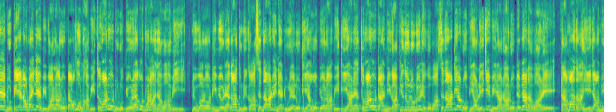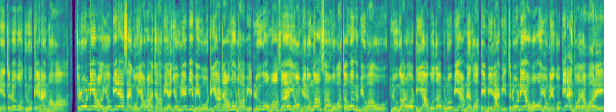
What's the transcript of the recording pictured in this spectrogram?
နဲ့အတူတရက်လောက်လိုက်လဲပေးပါလားလို့တောင်းဆိုလာပြီးသူမတို့အတူတူမျိုးထဲကိုထွက်လာကြပါပြီ။လူကတော့ဒီမျိုးထဲကသူတွေကစစ်သားတွေနဲ့တူတယ်လို့ဒီဟာကိုပြောလာပြီးဒီဟာလည်းသူမတို့တိုင်းပြည်ကပြည်သူလူထုတွေကိုပါစစ်သားတယောက်လိုဖြစ်အောင်လေ့ကျင့်ပေးထားတာလို့ပြောပြလာပါတယ်။ဒါမှသာအရေးကြောင်းဖြစ်ရင်သူတို့ကိုသူတို့ကဲနိုင်မှာပါ။သူတို့နှစ်ယောက်အယုတ်ပြည့်တဲ့ဆိုင်ကိုရောက်လာကြပြီးအယုတ်လေးပြစ်ပေးဖို့ဒီဟာတောင်းဆိုလာပြီးလူကိုမော်ဆွမ်းရောမျိုးလုံးကဆွမ်းဖို့ပါသုံးဝဲမပြုတ်ပါဘူး။လူကတော့ဒီဟာကိုသာဘလို့ပြရမလဲဆိုတော့တင်ပေးလိုက်ပြီးသူတို့နှစ်ယောက်ဝုံဝုံယုံလေးကိုပြစ်နိုင်သွားကြပါတယ်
